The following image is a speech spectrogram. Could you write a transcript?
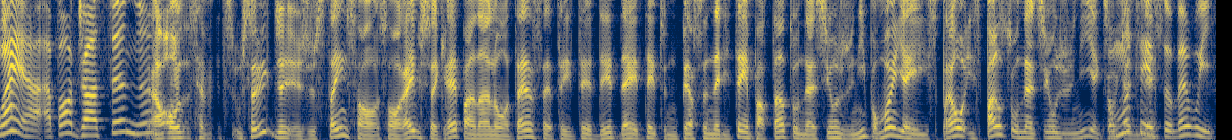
Ouais, à, à part Justin, là. Alors, on- ça fait- vous savez que Ju- Justin, son, son rêve secret pendant longtemps, c'était d'être d'être une personnalité importante aux Nations Unies. Pour moi, il, il se, prend, il se pense aux Nations Unies avec son Pour moi, c'est ça. Ben oui.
